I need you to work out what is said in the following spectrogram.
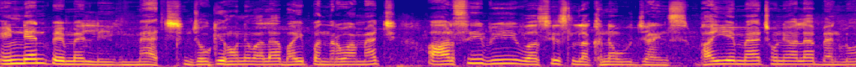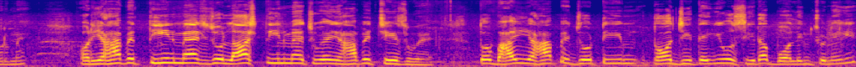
इंडियन प्रीमियर लीग मैच, जो कि होने वाला है भाई पंद्रहवा match, RCB versus Lucknow giants भाई ये मैच होने वाला है बेंगलोर में। और यहाँ पे तीन मैच, जो लास्ट तीन मैच हुए, यहाँ पे चेज हुए हैं। तो भाई यहाँ पे जो टीम टॉस जीतेगी, वो सीधा बॉलिंग चुनेगी।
